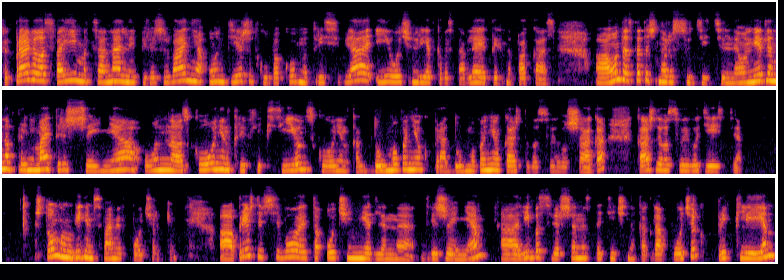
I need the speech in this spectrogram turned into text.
Как правило, свои эмоциональные переживания он держит глубоко внутри себя и очень редко выставляет их на показ. А, он достаточно рассудительный, он медленно принимает решения, он а, склонен к рефлексии, он склонен к обдумыванию, к продумыванию каждого своего шага, каждого своего действия. Что мы увидим с вами в почерке? А, прежде всего, это очень медленное движение, а, либо совершенно статичное, когда почерк приклеен,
